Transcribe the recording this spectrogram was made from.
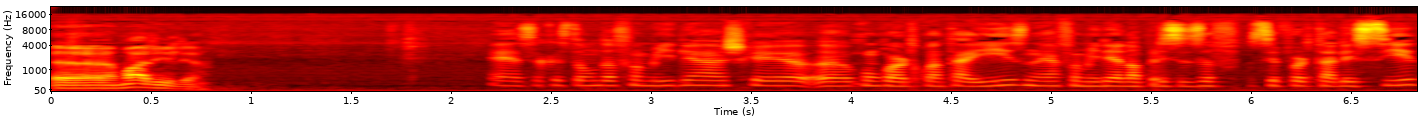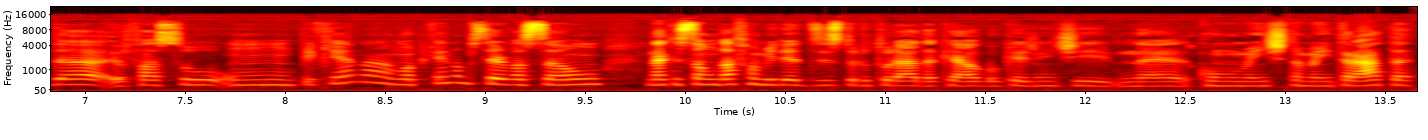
Uh, Marília. É, essa questão da família, acho que eu concordo com a Thaís, né? A família ela precisa ser fortalecida. Eu faço um pequena, uma pequena observação na questão da família desestruturada, que é algo que a gente né, comumente também trata.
